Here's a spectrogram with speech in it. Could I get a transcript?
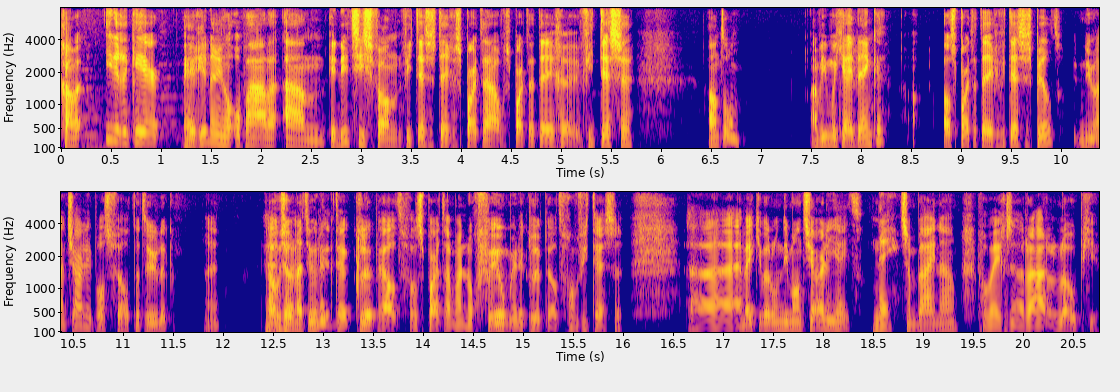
Gaan we iedere keer herinneringen ophalen aan edities van Vitesse tegen Sparta of Sparta tegen Vitesse. Anton, aan wie moet jij denken als Sparta tegen Vitesse speelt? Nu aan Charlie Bosveld natuurlijk. Hè? Eh, zo de- natuurlijk. De clubheld van Sparta, maar nog veel meer de clubheld van Vitesse. Eh, en weet je waarom die man Charlie heet? Nee. Zijn bijnaam? Vanwege zijn rare loopje.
